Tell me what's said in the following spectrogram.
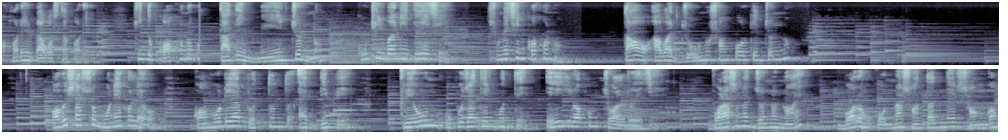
ঘরের ব্যবস্থা করেন কিন্তু কখনো তাদের মেয়ের জন্য কুঠির বানিয়ে দিয়েছে? শুনেছেন কখনো? তাও আবার যৌন সম্পর্কের জন্য? অবিশ্বাস্য মনে হলেও কম্বোডিয়ার প্রত্যন্ত এক দ্বীপে ক্রেউন উপজাতির মধ্যে এই রকম চল রয়েছে। পড়াশোনার জন্য নয়, বরং কন্যা সন্তানদের সঙ্গম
